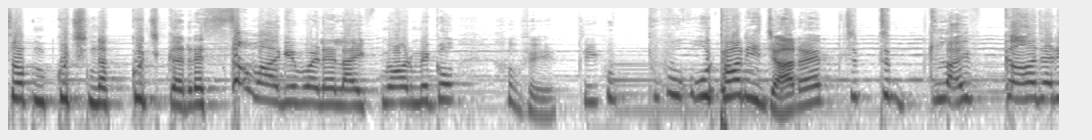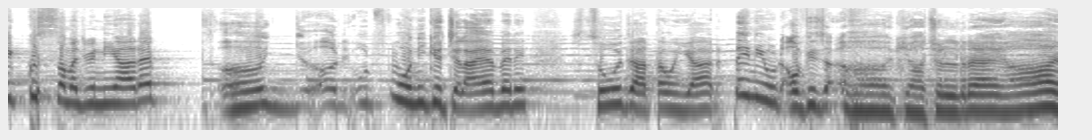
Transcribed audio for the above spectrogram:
सब कुछ न कुछ कर रहे सब आगे बढ़े लाइफ में। और मेरे को, अबे देखो उठा नहीं जा रहा है। लाइफ कहाँ जा रही कुछ समझ में नहीं आ रहा है। यार फ़ोन ही क्यों चलाया मैंने? सो जाता हूँ यार। नहीं नहीं ऑफ़िस क्या चल रहा है यार?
